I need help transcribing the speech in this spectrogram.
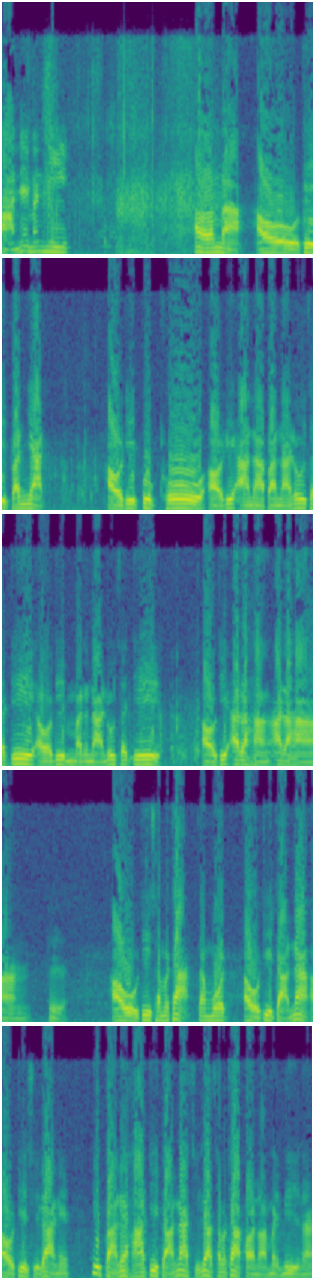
หานเนี่ยมันมีเอามาเอาที่ปัญญาเอาที่ปุกโทเอาที่อานาปานานุสติเอาที่มรณานุสติเอาที่อรหังอรหังเออเอาที่สมถะทั้งหมด เอาที่ตาหน้าเอาที่ศีลาเนี่ยนี่ป่าเนี่ยหาที่ตาหน้าศีลาสมถะภาวนาไม่มีนะ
